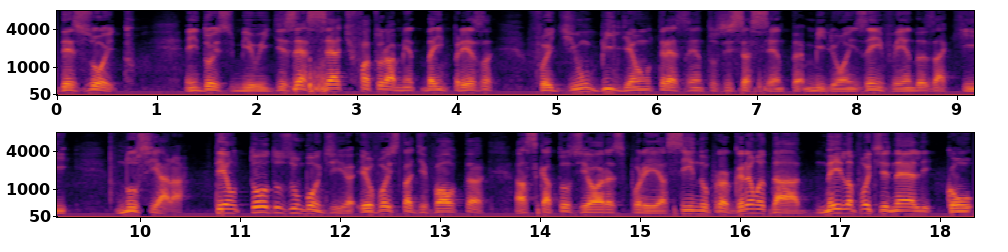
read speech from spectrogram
2018. Em 2017, o faturamento da empresa foi de 1 bilhão 360 milhões em vendas aqui no Ceará. Tenham todos um bom dia. Eu vou estar de volta às 14 horas por aí assim no programa da Neila Fontinelli com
